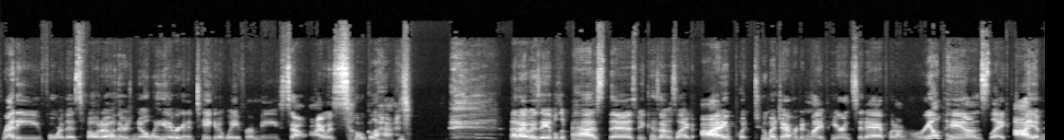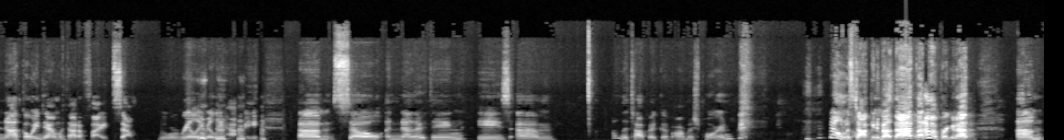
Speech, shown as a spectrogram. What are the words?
ready for this photo, and there's no way they were going to take it away from me. So I was so glad. That I was able to pass this because I was like, I put too much effort in my appearance today. I put on real pants. Like, I am not going down without a fight. So we were really, really happy. um, so another thing is um, on the topic of Amish porn. no one was talking about that, but I'm gonna bring it up. Um,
